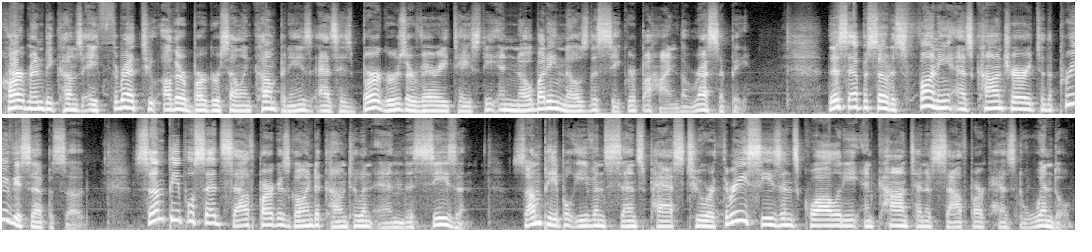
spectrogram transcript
Cartman becomes a threat to other burger selling companies as his burgers are very tasty and nobody knows the secret behind the recipe. This episode is funny as contrary to the previous episode. Some people said South Park is going to come to an end this season. Some people even since past two or three seasons quality and content of South Park has dwindled.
